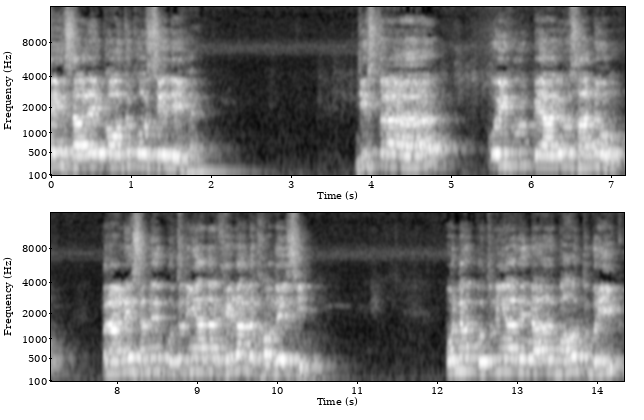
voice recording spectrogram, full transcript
ਇਹ ਸਾਰੇ ਕੌਤਕ ਉਸੇ ਦੇ ਹੈ। ਜਿਸ ਤਰ੍ਹਾਂ ਕੋਈ ਗੁਰੂ ਪਿਆਰਿਓ ਸਾਨੂੰ ਪੁਰਾਣੇ ਸਮੇਂ ਪੁਤਲੀਆਂ ਦਾ ਖੇੜਾ ਦਿਖਾਉਂਦੇ ਸੀ, ਉਹਨਾਂ ਪੁਤਲੀਆਂ ਦੇ ਨਾਲ ਬਹੁਤ ਬਰੀਕ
